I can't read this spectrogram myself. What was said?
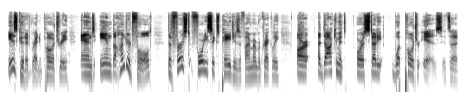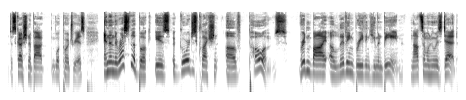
is good at writing poetry. And in The Hundredfold, the first 46 pages, if I remember correctly, are a document or a study what poetry is. It's a discussion about what poetry is. And then the rest of the book is a gorgeous collection of poems written by a living, breathing human being, not someone who is dead,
